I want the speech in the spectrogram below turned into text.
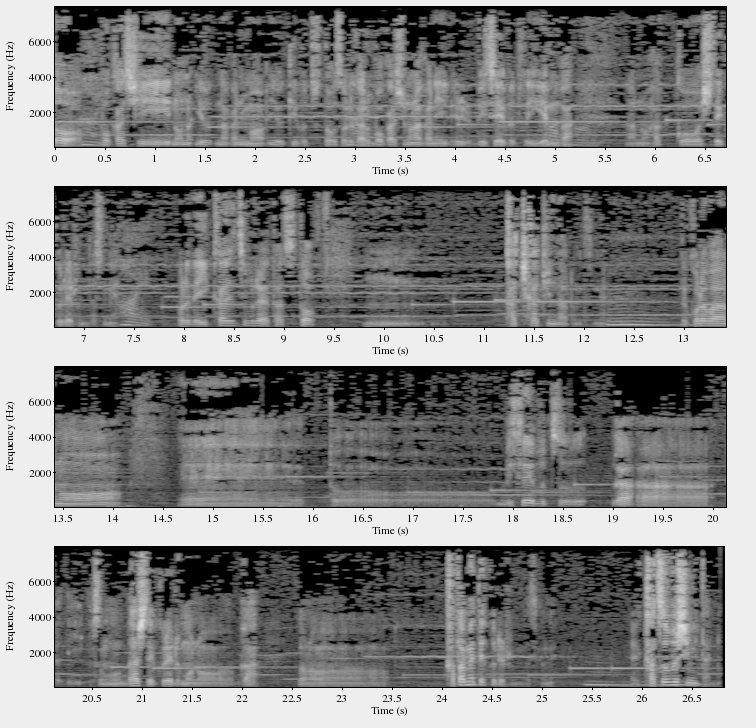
と、ぼかしの中にも有機物と、それからぼかしの中に入れる微生物 EM が、あの発酵してくれるんですね。これで1ヶ月ぐらい経つと、うんカチカチになるんですね。でこれはあの、えー、っと微生物がその出してくれるものがその固めてくれるんですよね。かつぶしみたいな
